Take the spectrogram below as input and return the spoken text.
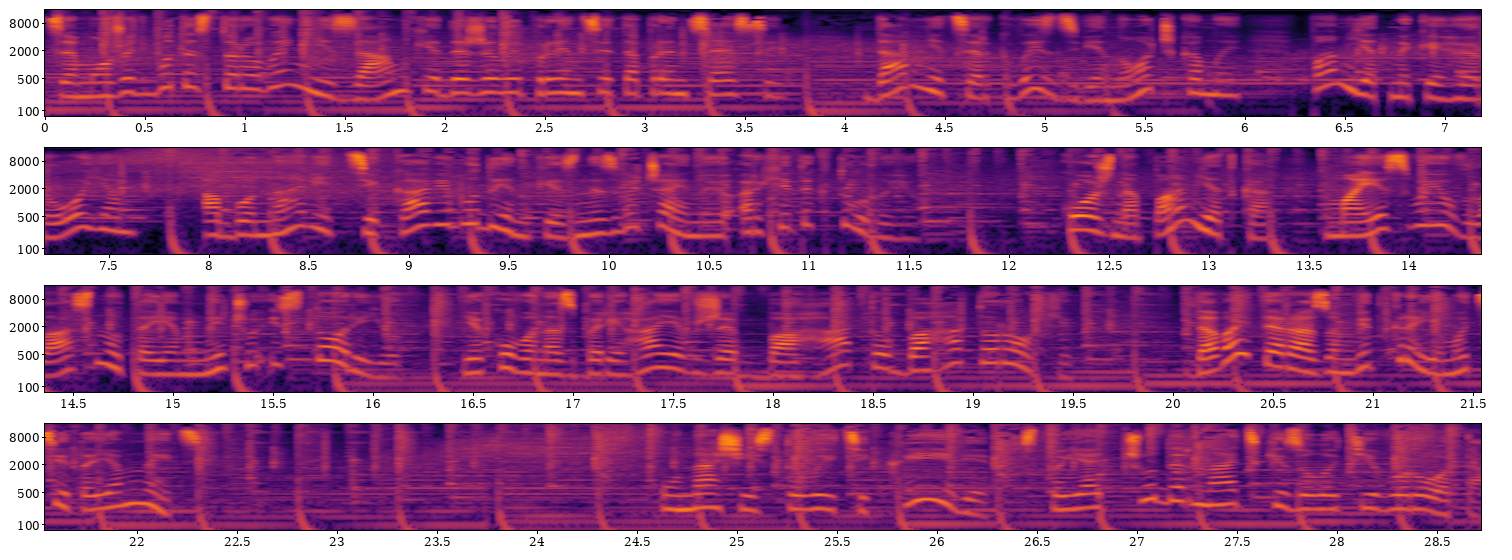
Це можуть бути старовинні замки, де жили принци та принцеси, давні церкви з дзвіночками, пам'ятники героям або навіть цікаві будинки з незвичайною архітектурою. Кожна пам'ятка має свою власну таємничу історію, яку вона зберігає вже багато-багато років. Давайте разом відкриємо ці таємниці. У нашій столиці Києві стоять чудернацькі золоті ворота.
